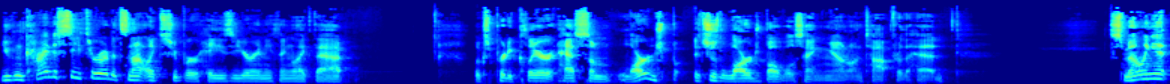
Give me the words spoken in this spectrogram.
you can kind of see through it. It's not like super hazy or anything like that. Looks pretty clear. It has some large. It's just large bubbles hanging out on top for the head. Smelling it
